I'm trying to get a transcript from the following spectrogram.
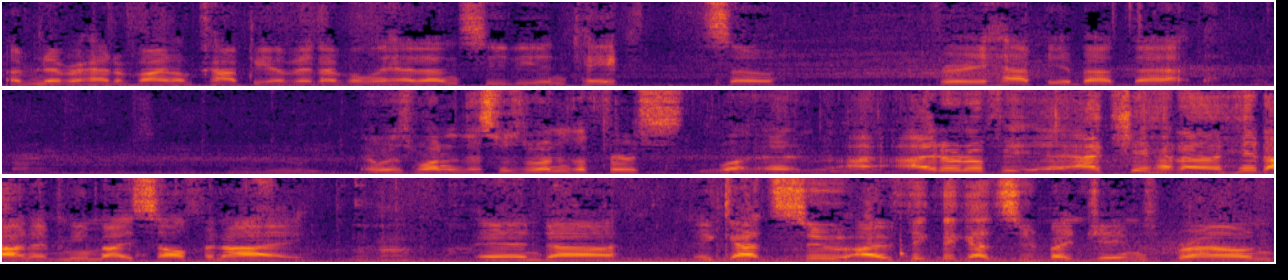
I've never had a vinyl copy of it, I've only had it on CD and tape, so very happy about that. It was one of this was one of the first. Well, uh, I, I don't know if it actually had a hit on it. Me, myself, and I, and uh, it got sued. I think they got sued by James Brown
